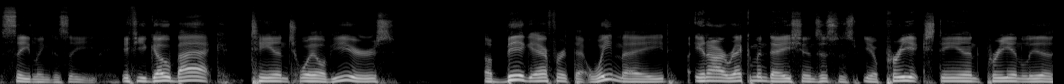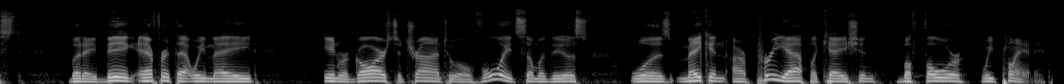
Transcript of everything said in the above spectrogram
seedling disease. If you go back 10, 12 years, a big effort that we made in our recommendations, this was, you know, pre-Xtend, pre-enlist, but a big effort that we made in regards to trying to avoid some of this was making our pre-application before we planted.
